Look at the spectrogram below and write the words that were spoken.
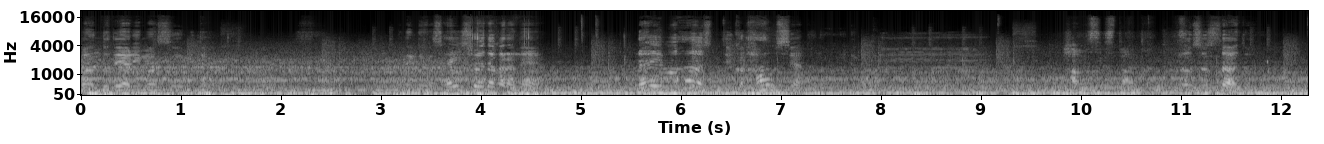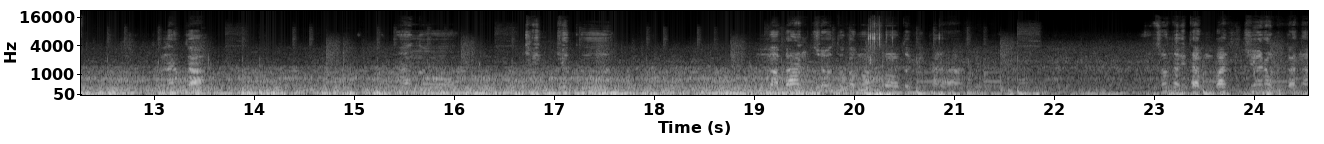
バンドでやりますみたいな。だけど最初はだからねライブハウスっていうかハウスやったなハウススタート。ハウススタート。なんか番長とかまあその時からその時多分番長16かな。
